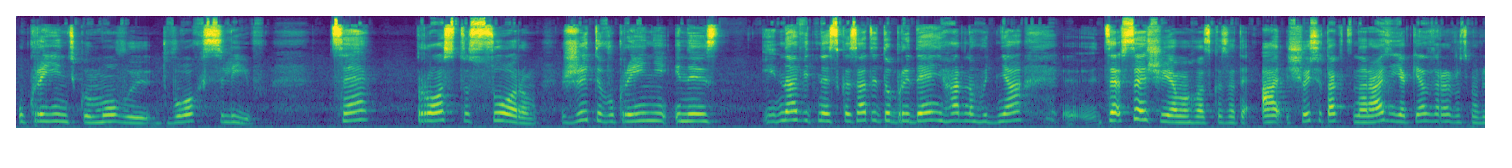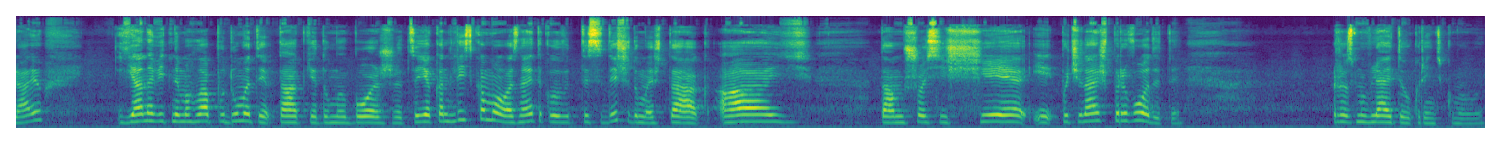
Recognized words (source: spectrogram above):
українською мовою двох слів. Це просто сором жити в Україні і не і навіть не сказати добрий день, гарного дня. Е, Це все, що я могла сказати. А щось отак наразі, як я зараз розмовляю, я навіть не могла подумати, так, я думаю, боже, це як англійська мова. Знаєте, коли ти сидиш і думаєш, так, ай, там щось іще, і починаєш переводити. Розмовляйте українською мовою,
